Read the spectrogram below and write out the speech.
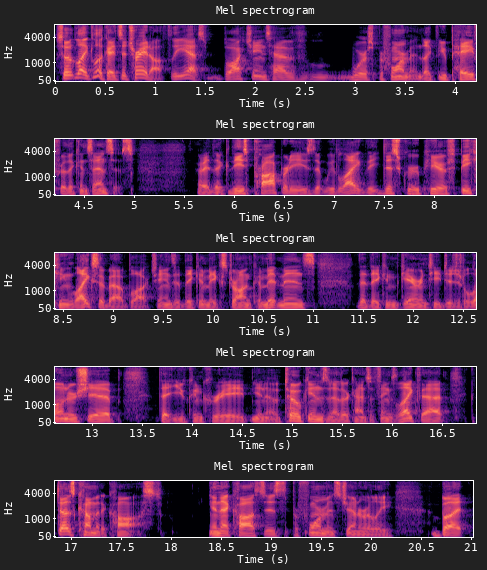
So like look it's a trade-off. Yes blockchains have worse performance. Like you pay for the consensus right? These properties that we like, that this group here speaking likes about blockchains, that they can make strong commitments, that they can guarantee digital ownership, that you can create, you know, tokens and other kinds of things like that, does come at a cost. And that cost is performance generally. But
